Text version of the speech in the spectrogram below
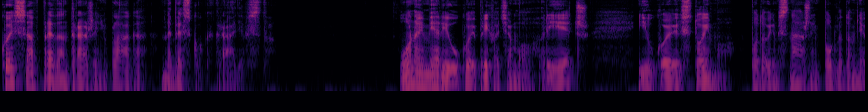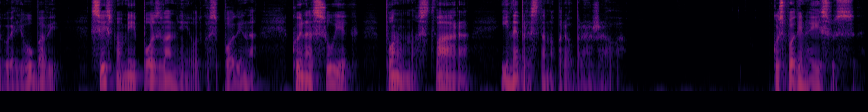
koji je sav predan traženju blaga nebeskog kraljevstva. U onoj mjeri u kojoj prihvaćamo riječ i u kojoj stojimo pod ovim snažnim pogledom njegove ljubavi, svi smo mi pozvani od gospodina koji nas uvijek ponovno stvara i neprestano preobražava. Gospodine Isuse,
